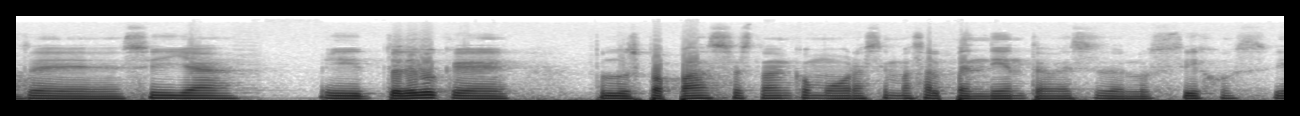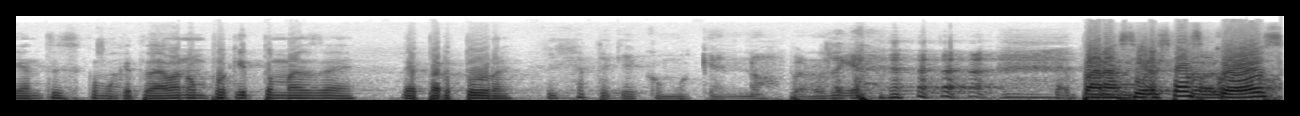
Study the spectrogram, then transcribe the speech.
este, sí ya, y te digo que pues los papás están como ahora sí más al pendiente a veces de los hijos y antes como que te daban un poquito más de, de apertura. Fíjate que como que no, pero... Para ciertas cosas.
